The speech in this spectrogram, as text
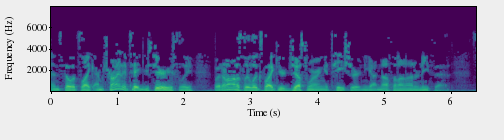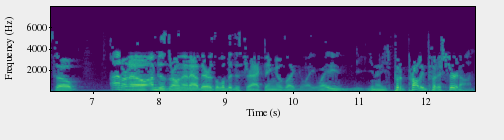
And so it's like I'm trying to take you seriously, but it honestly looks like you're just wearing a T-shirt and you got nothing on underneath that. So I don't know. I'm just throwing that out there. It's a little bit distracting. It was like, why, why you, you know, you put probably put a shirt on.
